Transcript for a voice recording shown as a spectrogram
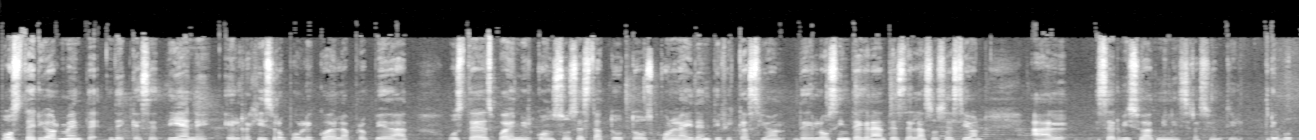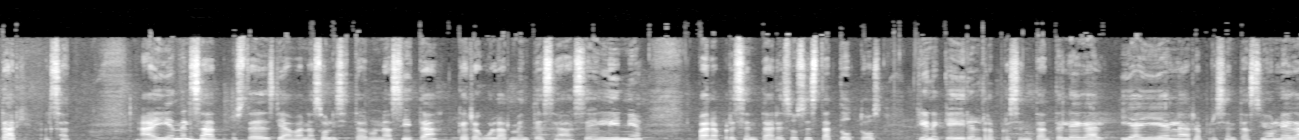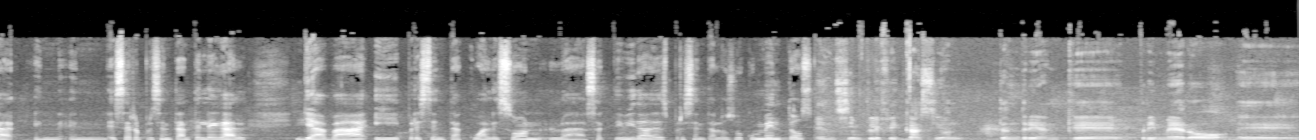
Posteriormente de que se tiene el registro público de la propiedad, ustedes pueden ir con sus estatutos, con la identificación de los integrantes de la asociación al Servicio de Administración Tributaria, al SAT. Ahí en el SAT ustedes ya van a solicitar una cita que regularmente se hace en línea para presentar esos estatutos. Tiene que ir el representante legal y ahí en la representación legal, en, ese representante legal ya va y presenta cuáles son las actividades, presenta los documentos. En, simplificación tendrían que primero eh,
